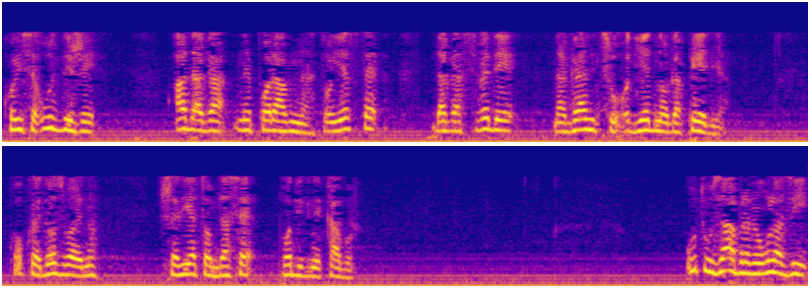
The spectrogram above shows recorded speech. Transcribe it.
koji se uzdiže a da ga ne poravna to jeste da ga svede na granicu od jednoga pedlja. Koliko je dozvojeno šerijetom da se podigne kabur. U tu zabranu ulazi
